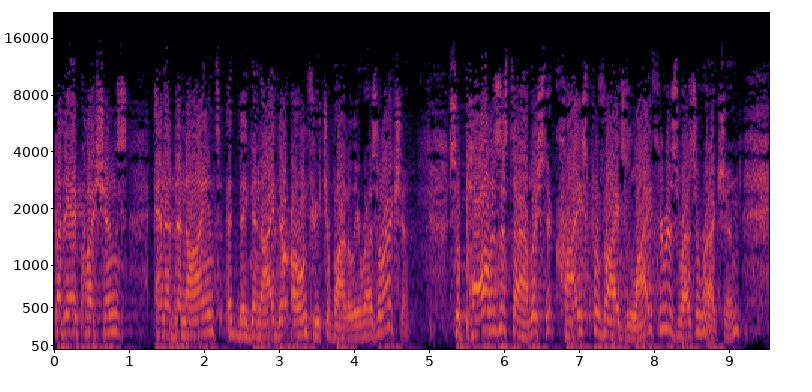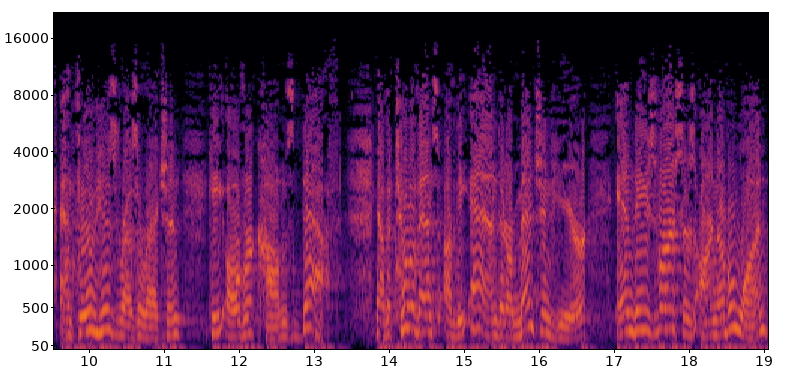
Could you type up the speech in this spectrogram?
but they had questions and a denied, they denied their own future bodily resurrection. So Paul has established that Christ provides life through his resurrection, and through his resurrection, he overcomes death. Now the two events of the end that are mentioned here in these verses are number one,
